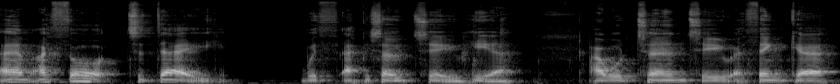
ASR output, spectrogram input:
um, I thought today, with episode two here, I would turn to a thinker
